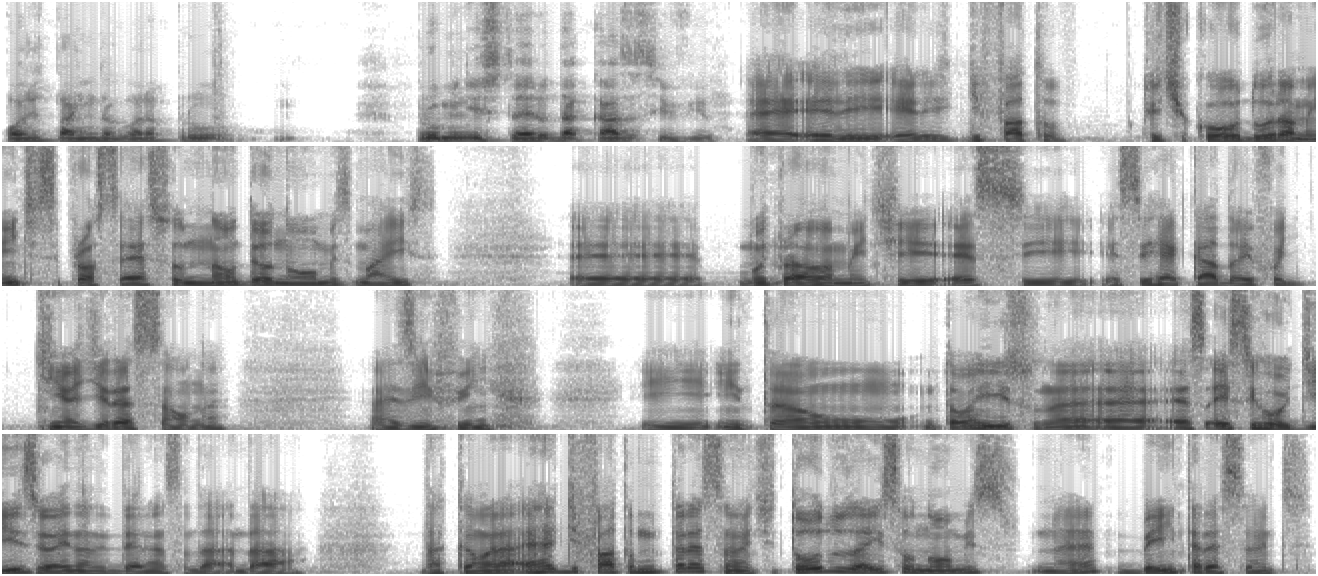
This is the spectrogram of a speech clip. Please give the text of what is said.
pode estar indo agora para o Ministério da Casa Civil. É, ele, ele de fato criticou duramente esse processo, não deu nomes, mas é, muito provavelmente esse, esse recado aí foi, tinha direção, né? Mas enfim. E, então, então é isso, né? É, esse rodízio aí na liderança da, da, da Câmara é de fato muito interessante. Todos aí são nomes né, bem interessantes,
